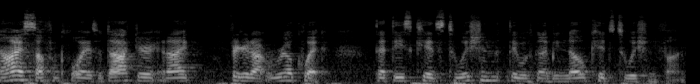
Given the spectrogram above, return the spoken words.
Now, I was self employed as a doctor, and I figured out real quick that these kids' tuition, there was going to be no kids' tuition fund.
